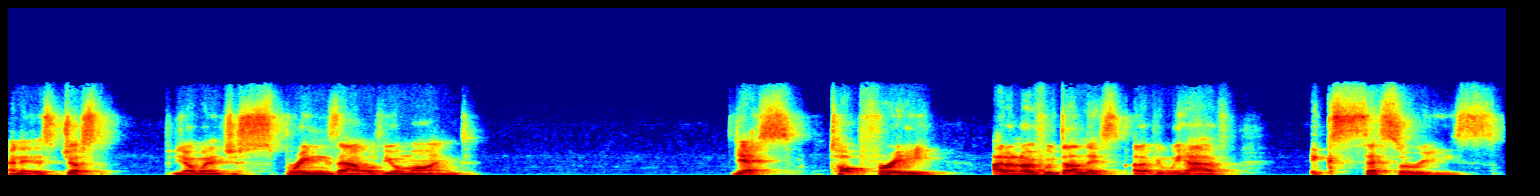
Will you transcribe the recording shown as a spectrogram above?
and it is just you know when it just springs out of your mind. Yes, top three. I don't know if we've done this. I don't think we have. Accessories.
